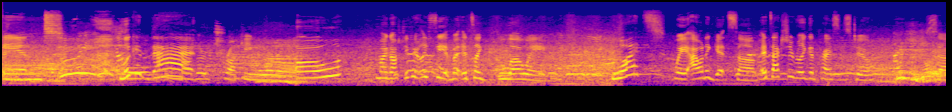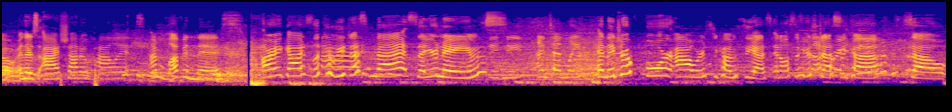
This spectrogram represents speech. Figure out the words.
And look at that. Mother trucking world. Oh my gosh, you can't really see it, but it's like glowing. What? Wait, I want to get some. It's actually really good prices too. So, and there's eyeshadow palettes. I'm loving this. All right, guys, look who we just met. Say your names. Sydney. I'm Tenley. And they drove four hours to come see us. And also here's Jessica. So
